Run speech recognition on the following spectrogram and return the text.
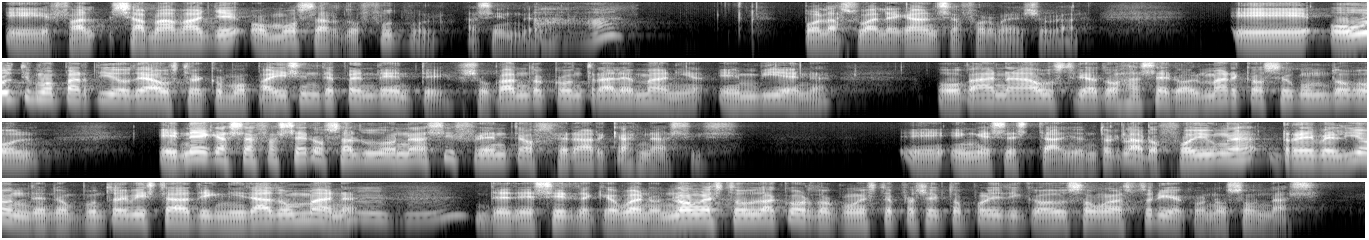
eh, fal, chamaballe o Mozart do fútbol, a Síndala. Ah. Pola súa elegancia, forma de xogar. Eh, o último partido de Austria como país independente, xogando contra Alemania en Viena, o gana Austria 2 a 0 al marca o segundo gol, e negas a facer o saludo nazi frente aos jerarcas nazis eh, en ese estadio. Entón, claro, foi unha rebelión desde un punto de vista da dignidade humana uh -huh. de decir de que, bueno, non estou de acordo con este proxecto político, eu son austríaco, non son nazi. Uh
